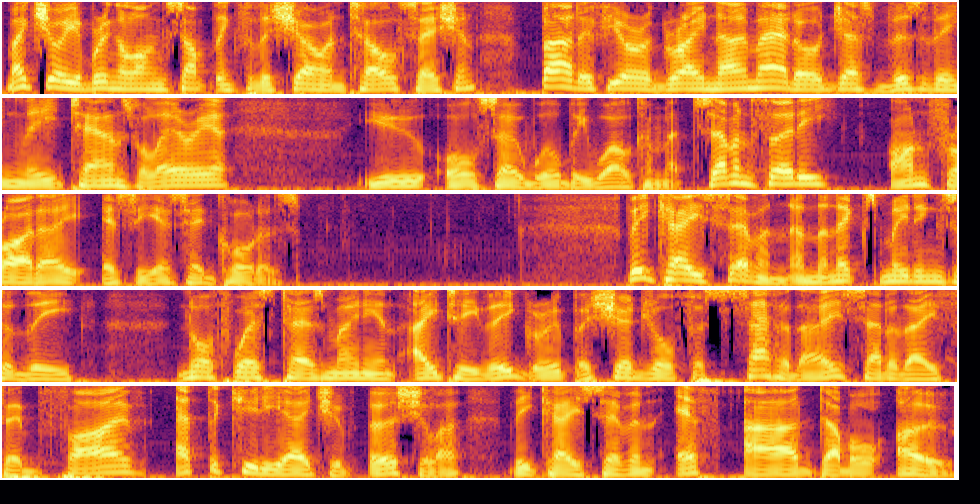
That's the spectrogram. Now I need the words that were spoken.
Make sure you bring along something for the show and tell session, but if you're a grey nomad or just visiting the Townsville area, you also will be welcome at 7:30 on Friday, SES headquarters. VK7 and the next meetings of the Northwest Tasmanian ATV group are scheduled for Saturday, Saturday, Feb 5, at the QTH of Ursula, VK7FR00.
